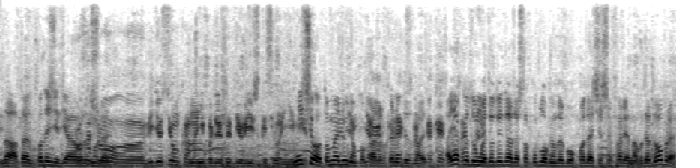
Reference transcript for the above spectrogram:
Да, та, подождіть, я Просто розмовляю. что э, видеосъемка, она не подлежит юридической силе. не имеет. Нічого, то ми людям Я покажемо, як хай люди експерт, знають. як А як ви думаєте, тут йде шлакоблок, не дай Бог, паде чи шиферина, буде добре?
